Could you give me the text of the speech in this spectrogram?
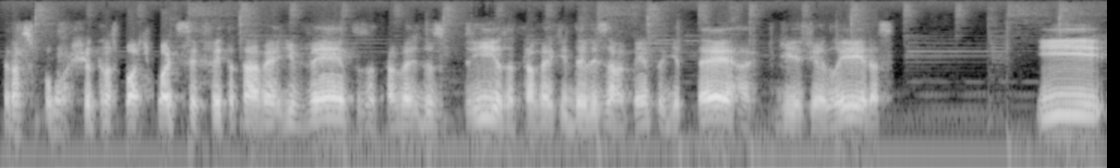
transporte. O transporte pode ser feito através de ventos, através dos rios, através de deslizamento de terra, de geleiras. E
